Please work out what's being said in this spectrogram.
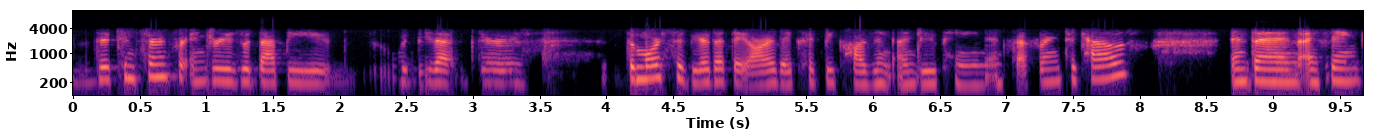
the concern for injuries would that be would be that there's the more severe that they are, they could be causing undue pain and suffering to cows. And then I think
